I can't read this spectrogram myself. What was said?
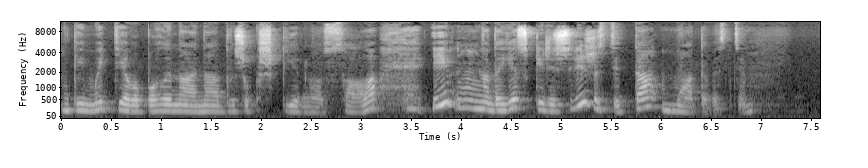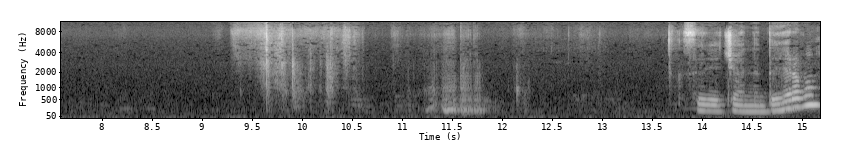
який миттєво поглинає надлишок шкірного сала і надає шкірі свіжості та матовості. Серія чайне дерево.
